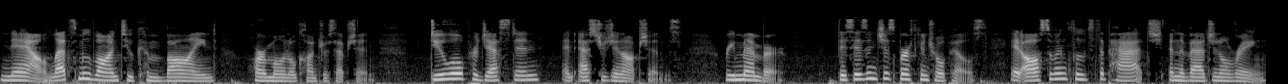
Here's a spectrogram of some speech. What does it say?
Now, let's move on to combined hormonal contraception, dual progestin and estrogen options. Remember, this isn't just birth control pills, it also includes the patch and the vaginal ring.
